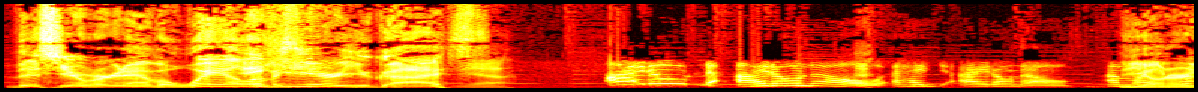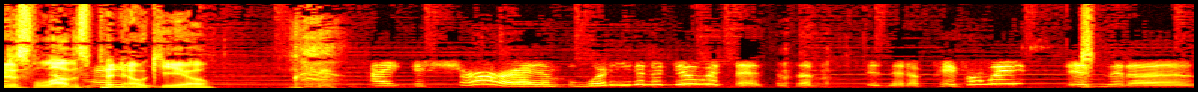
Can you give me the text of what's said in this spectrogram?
this year we're gonna have a whale of a year, you guys? Yeah. I don't. I don't know. I, I don't know. I'm The like, owner just loves okay, Pinocchio. I sure. I, what are you going to do with this? Is it is it a paperweight? Is it a?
